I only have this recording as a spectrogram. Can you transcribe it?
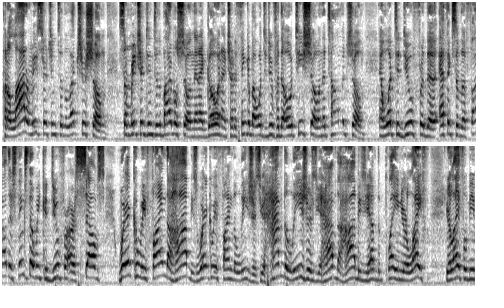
Put a lot of research into the lecture show, some research into the Bible show, and then I go and I try to think about what to do for the OT show and the Talmud show, and what to do for the ethics of the fathers, things that we could do for ourselves. Where could we find the hobbies? Where could we find the leisures? You have the leisures, you have the hobbies, you have the play in your life. Your life will be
